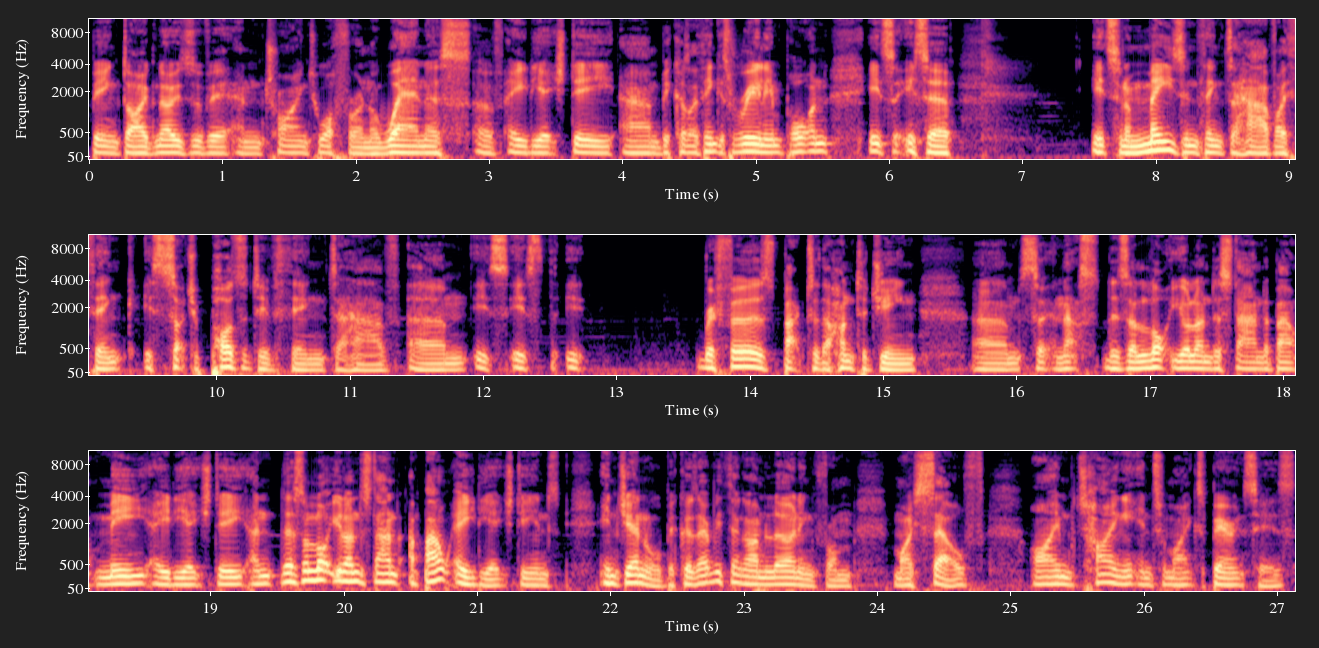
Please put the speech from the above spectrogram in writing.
being diagnosed with it, and trying to offer an awareness of ADHD, um, because I think it's really important. It's it's a it's an amazing thing to have. I think it's such a positive thing to have. Um, it's it's it refers back to the hunter gene, um, so, and that's there's a lot you'll understand about me, ADHD, and there's a lot you'll understand about ADHD in in general because everything I'm learning from myself, I'm tying it into my experiences.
